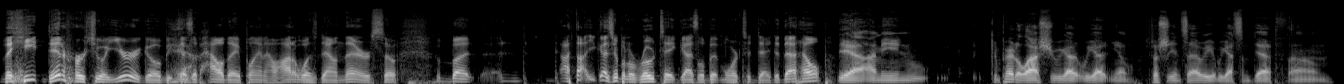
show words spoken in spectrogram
the Heat did hurt you a year ago because of how they play and how hot it was down there. So, but I thought you guys were able to rotate guys a little bit more today. Did that help? Yeah, I mean, compared to last year, we got we got you know especially inside we we got some depth. Um,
